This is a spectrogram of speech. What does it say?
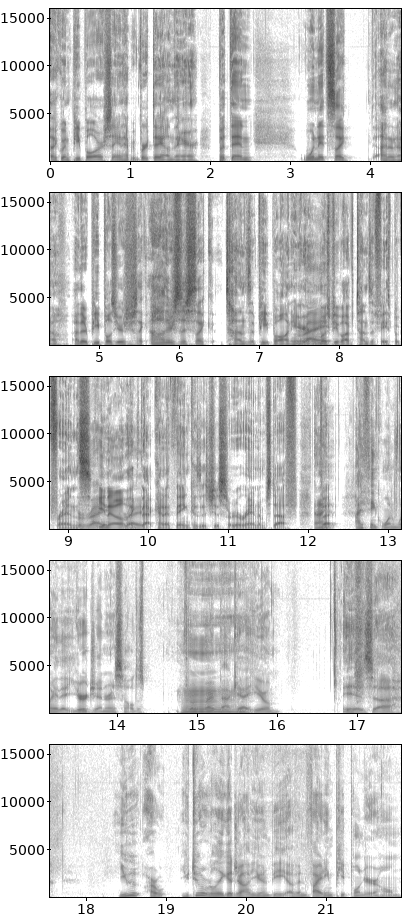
like when people are saying happy birthday on there, but then when it's like. I don't know. Other people's, you're just like, oh, there's just like tons of people on here. Right. Most people have tons of Facebook friends, right, you know, like right. that kind of thing, because it's just sort of random stuff. And but I, I think one way that you're generous, I'll just throw it right back Hmm. at you, is uh, you are you do a really good job, you and B, of inviting people into your home.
